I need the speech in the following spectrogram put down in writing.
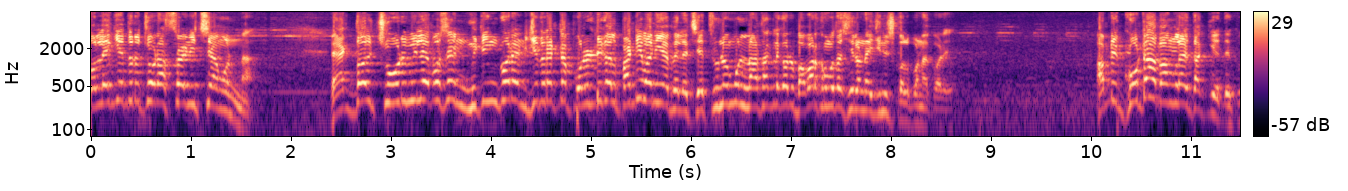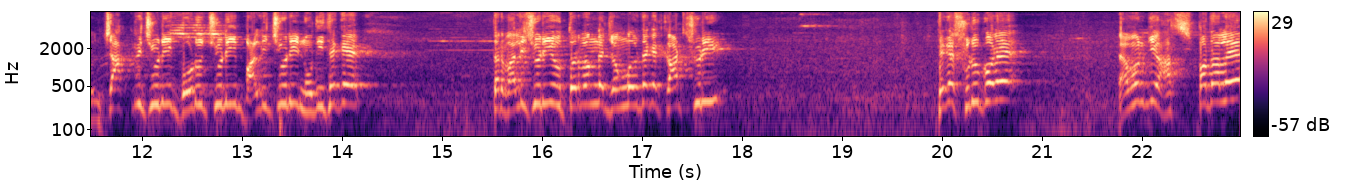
দলে গিয়ে দুটো চোর আশ্রয় নিচ্ছে এমন না। একদল চোর মিলে বসে মিটিং করে নিজেদের একটা পলিটিক্যাল পার্টি বানিয়ে ফেলেছে, তৃণমূল না থাকলে কারোর বাবার ক্ষমতা ছিল না এই জিনিস কল্পনা করে। আপনি গোটা বাংলায় তাকিয়ে দেখুন, চাকরি চুরি, গরু চুরি, বালি চুরি, নদী থেকে তার বালি চুরি, উত্তরবঙ্গের জঙ্গল থেকে কাঠ চুরি থেকে শুরু করে এমনকি হাসপাতালে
